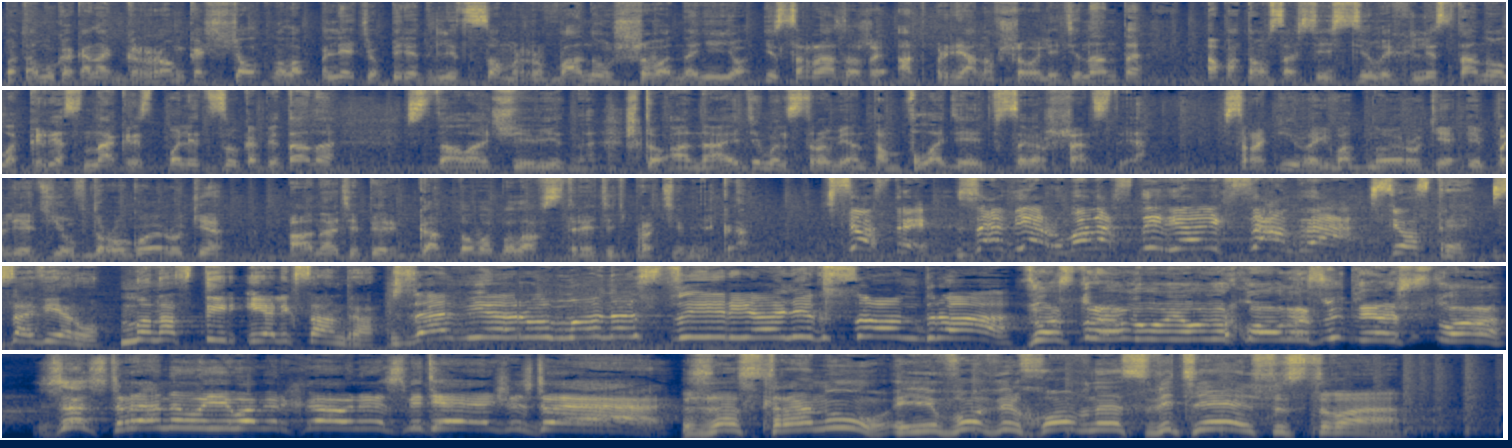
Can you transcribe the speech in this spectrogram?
Потому как она громко щелкнула плетью перед лицом рванувшего на нее и сразу же отпрянувшего лейтенанта, а потом со всей силы хлестанула крест-накрест по лицу капитана, стало очевидно, что она этим инструментом владеет в совершенстве – с рапирой в одной руке и плетью в другой руке, она теперь готова была встретить противника. Сестры, за веру, монастырь и Александра! Сестры, за веру, монастырь и Александра! За веру, монастырь и Александра! За страну его верховное святейшество! За страну его верховное святейшество! За страну и его верховное святейшество!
